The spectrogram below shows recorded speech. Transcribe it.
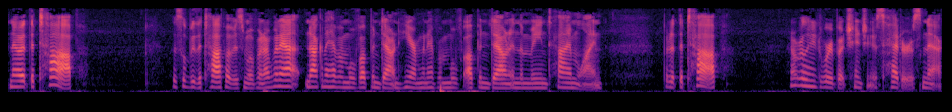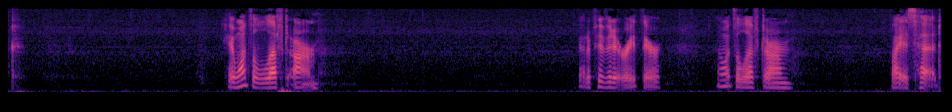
Now at the top, this will be the top of his movement. I'm gonna not going to have him move up and down here. I'm going to have him move up and down in the main timeline. But at the top, I don't really need to worry about changing his head or his neck. Okay, I want the left arm. Got to pivot it right there. I want the left arm by his head.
